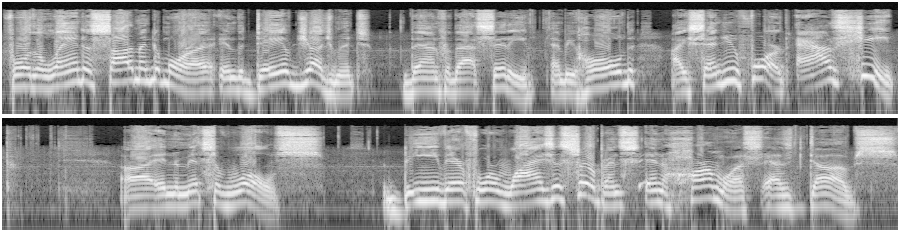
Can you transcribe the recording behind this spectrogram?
For the land of Sodom and Gomorrah in the day of judgment than for that city. And behold, I send you forth as sheep uh, in the midst of wolves. Be therefore wise as serpents and harmless as doves.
